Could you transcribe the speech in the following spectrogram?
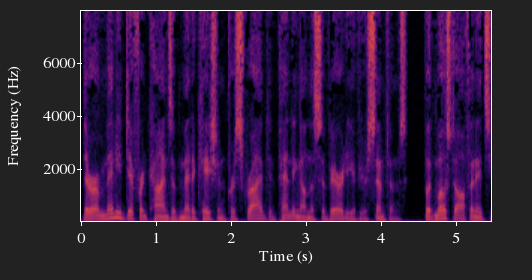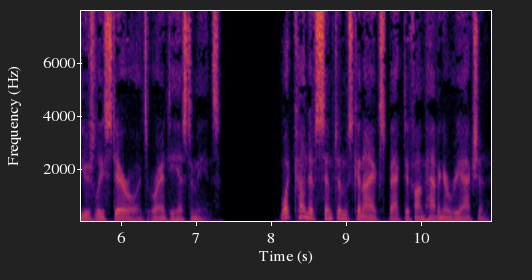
There are many different kinds of medication prescribed depending on the severity of your symptoms, but most often it's usually steroids or antihistamines. What kind of symptoms can I expect if I'm having a reaction?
